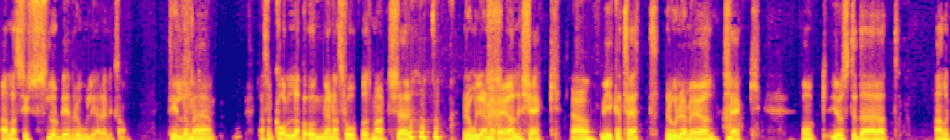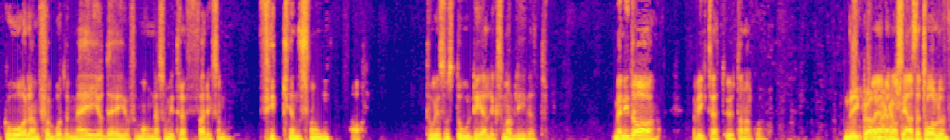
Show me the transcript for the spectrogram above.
Alla sysslor blev roligare. Liksom. Till och med alltså, kolla på ungarnas fotbollsmatcher. roligare med öl, check. Ja. Vika tvätt, roligare med öl, check. Och just det där att alkoholen för både mig och dig och för många som vi träffar liksom fick en sån, ja, tog en så stor del liksom av livet. Men idag har vi tvätt utan alkohol. Det gick bra det Även de senaste 12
